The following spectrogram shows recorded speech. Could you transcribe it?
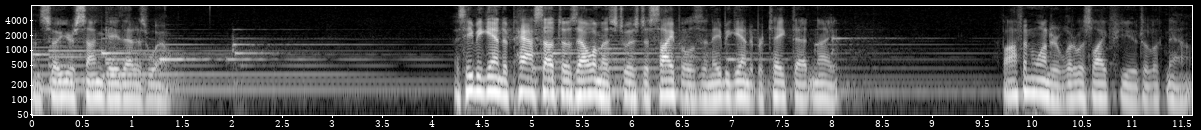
And so your son gave that as well. As he began to pass out those elements to his disciples and they began to partake that night, I've often wondered what it was like for you to look down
